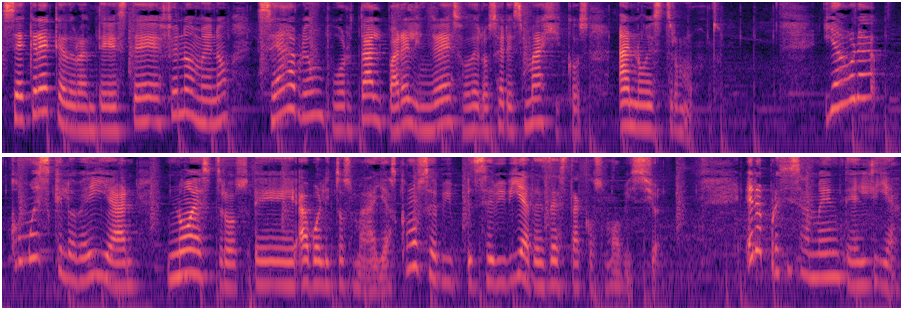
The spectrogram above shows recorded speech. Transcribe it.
se cree que durante este fenómeno se abre un portal para el ingreso de los seres mágicos a nuestro mundo. Y ahora, ¿cómo es que lo veían nuestros eh, abuelitos mayas? ¿Cómo se vivía desde esta cosmovisión? Era precisamente el día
